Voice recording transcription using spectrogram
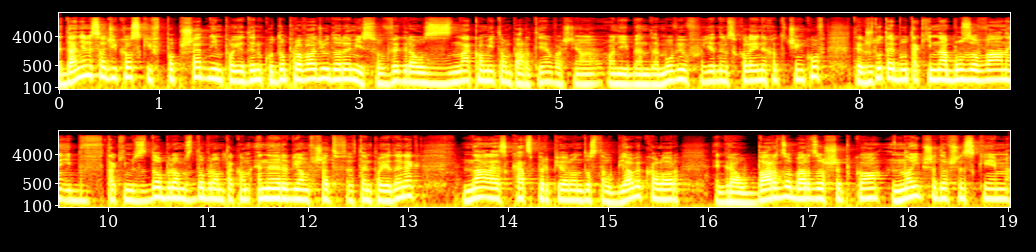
Daniel Sadzikowski w poprzednim pojedynku doprowadził do remisu, wygrał znakomitą partię, właśnie o, o, niej będę mówił w jednym z kolejnych odcinków, także tutaj był taki nabuzowany i w takim z dobrą, z dobrą taką energią wszedł w ten pojedynek, no ale Kacper Piorun dostał biały kolor, grał bardzo, bardzo szybko, no i przede wszystkim,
